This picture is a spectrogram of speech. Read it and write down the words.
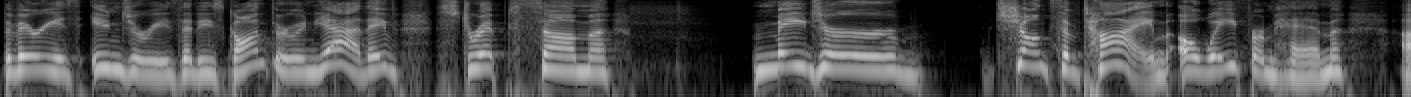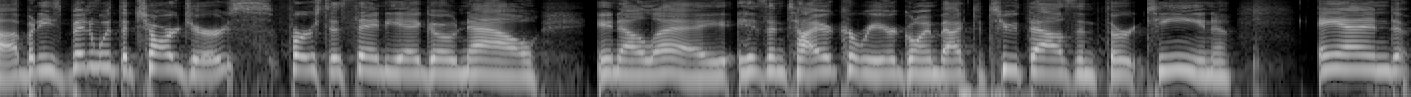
the various injuries that he's gone through. And yeah, they've stripped some major chunks of time away from him. Uh, but he's been with the Chargers, first at San Diego, now in LA, his entire career going back to 2013. And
